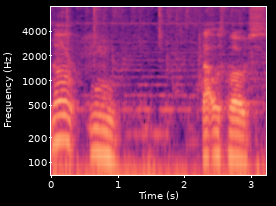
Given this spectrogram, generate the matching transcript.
No! Ooh. That was close.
